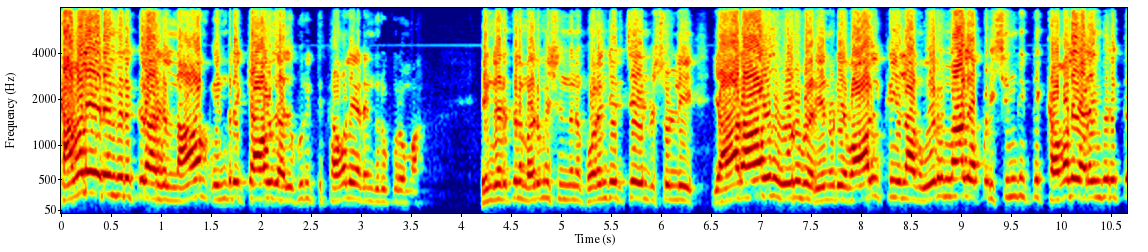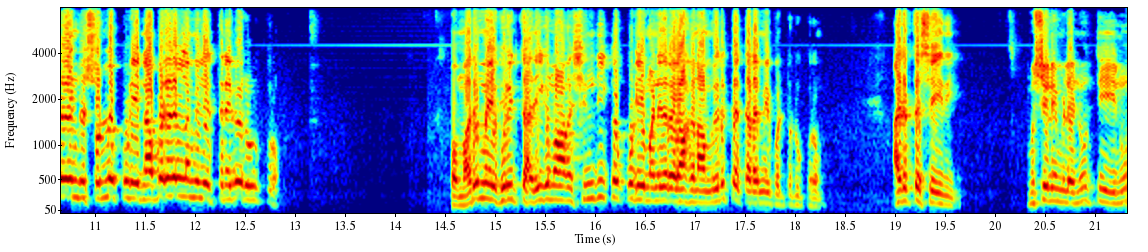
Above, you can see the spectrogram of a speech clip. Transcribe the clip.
கவலை அடைந்திருக்கிறார்கள் நாம் இன்றைக்காவது அது குறித்து கவலை அடைந்திருக்கிறோமா எங்க இடத்துல மறுமை சிந்தனை குறைஞ்சிருச்சே என்று சொல்லி யாராவது ஒருவர் என்னுடைய வாழ்க்கையில் நான் ஒரு நாள் அப்படி சிந்தித்து கவலை அடைந்திருக்கிறேன் என்று சொல்லக்கூடிய நபர்கள் நம்ம எத்தனை பேர் இருக்கிறோம்? இப்போ மறுமை குறித்து அதிகமாக சிந்திக்கக்கூடிய மனிதர்களாக நாம் இருக்க கடமைப்பட்டிருக்கிறோம். அடுத்த செய்தி. முஸ்லிமிலே நூத்தி நூ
